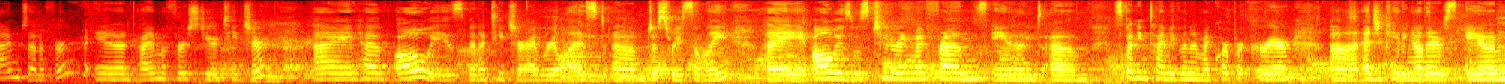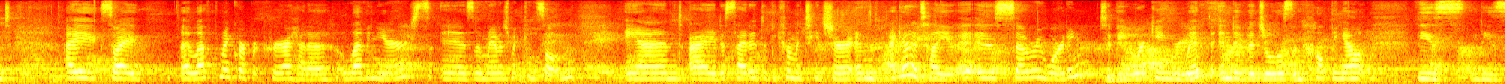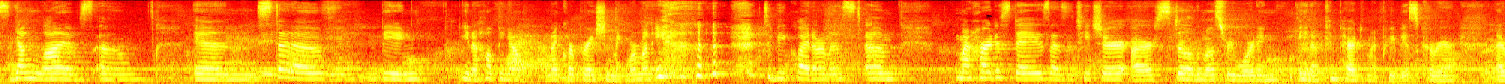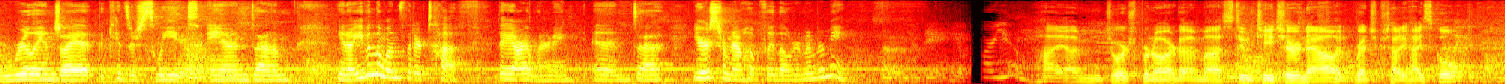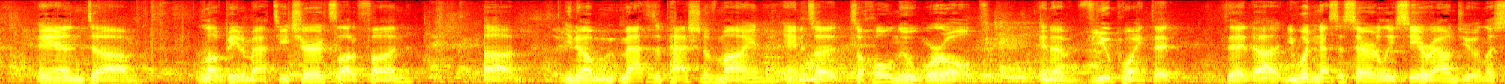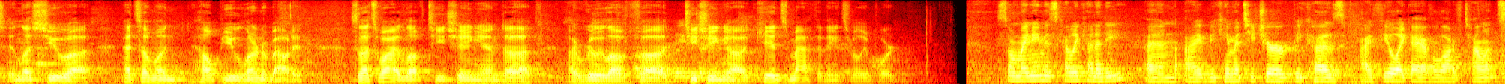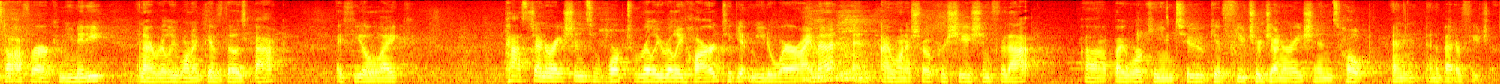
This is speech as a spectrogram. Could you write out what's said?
I'm Jennifer, and I'm a first year teacher. I have always been a teacher, I've realized um, just recently. I always was tutoring my friends and um, spending time even in my corporate career, uh, educating others. And I, so I, I left my corporate career. I had a 11 years as a management consultant, and I decided to become a teacher. And I gotta tell you, it is so rewarding to be working with individuals and helping out these these young lives um, and instead of being you know helping out my corporation make more money to be quite honest um, my hardest days as a teacher are still the most rewarding you know compared to my previous career. I really enjoy it. The kids are sweet. And um, you know even the ones that are tough they are learning. And uh, years from now hopefully they'll remember me Hi, I'm George Bernard. I'm a student teacher now at Rancho Cotati High School and um, love being a math teacher. It's a lot of fun. Um, you know, math is a passion of mine and it's a, it's a whole new world in a viewpoint that, that uh, you wouldn't necessarily see around you unless, unless you uh, had someone help you learn about it. So that's why I love teaching and uh, I really love uh, teaching uh, kids math. I think it's really important. So my name is Kelly Kennedy and I became a teacher because I feel like I have a lot of talents to offer our community and I really want to give those back. I feel like past generations have worked really, really hard to get me to where I'm at and I want to show appreciation for that uh, by working to give future generations hope and, and a better future.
